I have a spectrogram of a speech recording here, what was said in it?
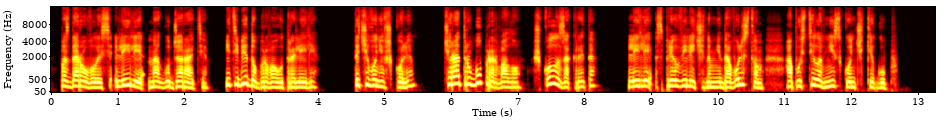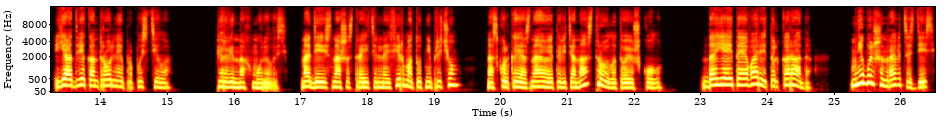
— поздоровалась Лили на Гуджарате. «И тебе доброго утра, Лили. Ты чего не в школе? Вчера трубу прорвало, школа закрыта». Лили с преувеличенным недовольством опустила вниз кончики губ. «Я две контрольные пропустила». Первин нахмурилась. «Надеюсь, наша строительная фирма тут ни при чем. Насколько я знаю, это ведь она строила твою школу». «Да я этой аварии только рада. Мне больше нравится здесь,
